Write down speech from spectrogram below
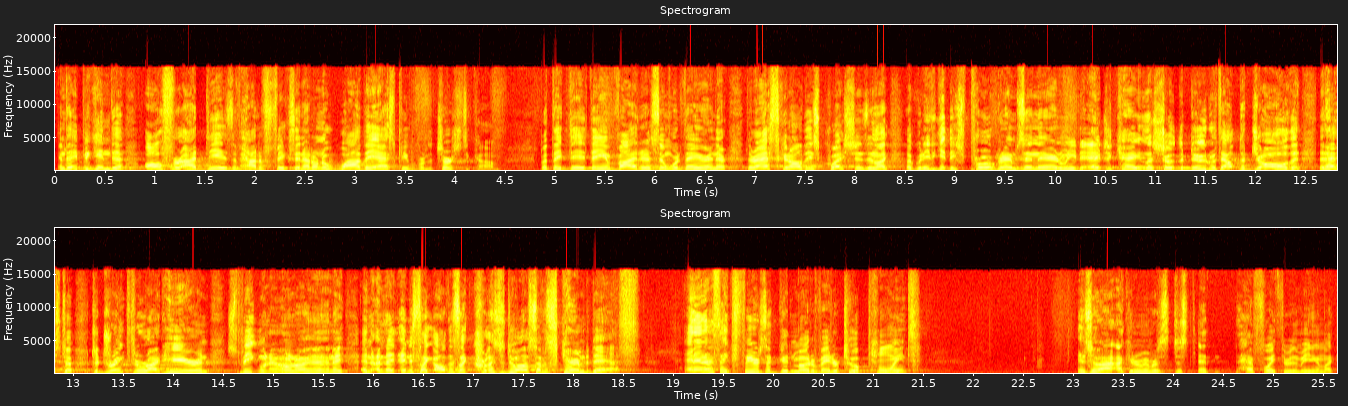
And they begin to offer ideas of how to fix it. And I don't know why they asked people from the church to come. But they did. They invited us, and we're there, and they're, they're asking all these questions, and like, like, we need to get these programs in there, and we need to educate, and let's show the dude without the jaw that, that has to, to drink through right here and speak. When, and, they, and, and, they, and it's like all this, like, let's do all this stuff to scare him to death. And, and I think fear's a good motivator to a point. And so I, I can remember just halfway through the meeting, I'm like,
